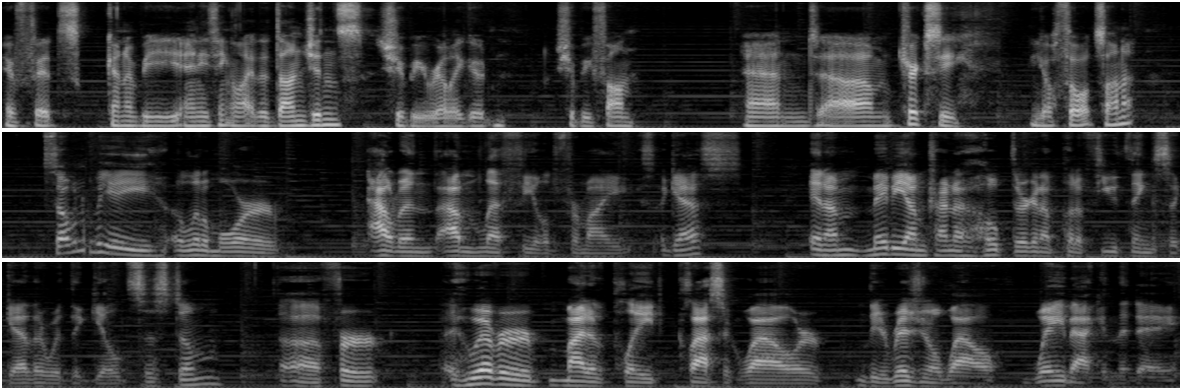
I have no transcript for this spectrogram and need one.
if it's going to be anything like the dungeons, should be really good should be fun. And um, Trixie, your thoughts on it? So I'm gonna be a little more out in out in left field for my I guess, and I'm maybe I'm trying to hope they're gonna put a few things together with the guild system. Uh, for whoever might have played classic WoW or the original WoW way back in the day,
